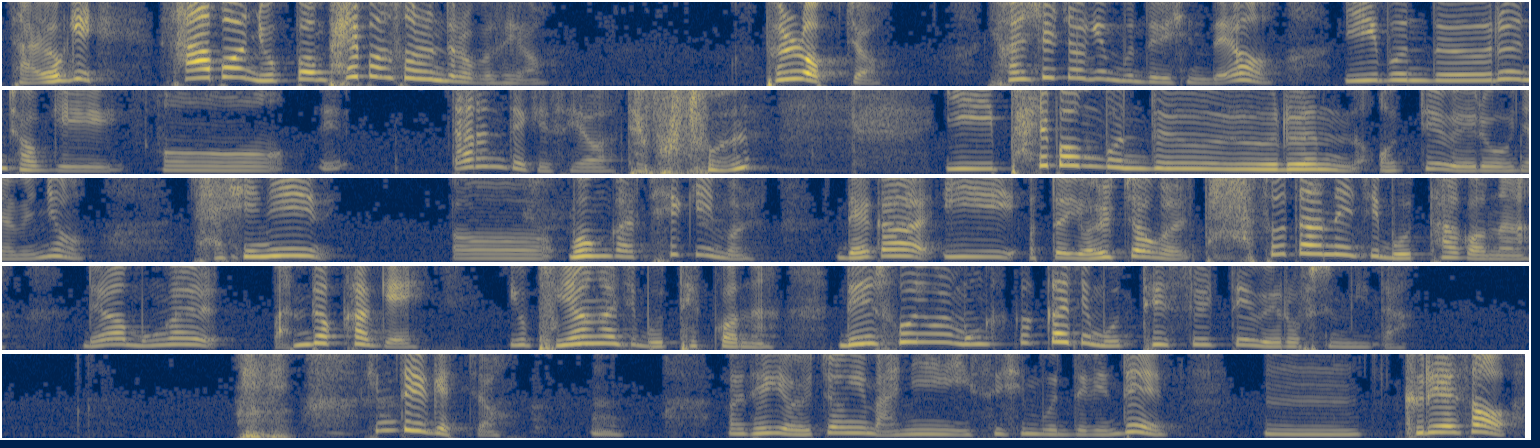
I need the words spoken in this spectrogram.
자, 여기 4번, 6번, 8번 손을 들어 보세요. 별로 없죠. 현실적인 분들이신데요. 이분들은 저기 어 다른 데 계세요. 대부분. 이 8번 분들은 어떻게 외로우냐면요. 자신이 어 뭔가 책임을 내가 이 어떤 열정을 다 쏟아내지 못하거나 내가 뭔가를 완벽하게 이거 부양하지 못했거나 내 소임을 뭔가 끝까지 못했을 때 외롭습니다. 힘들겠죠. 음. 되게 열정이 많이 있으신 분들인데 음, 그래서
